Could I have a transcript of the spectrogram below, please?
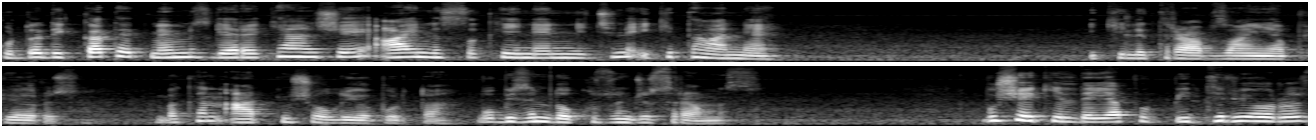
Burada dikkat etmemiz gereken şey aynı sık iğnenin içine iki tane ikili trabzan yapıyoruz. Bakın artmış oluyor burada. Bu bizim dokuzuncu sıramız. Bu şekilde yapıp bitiriyoruz.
